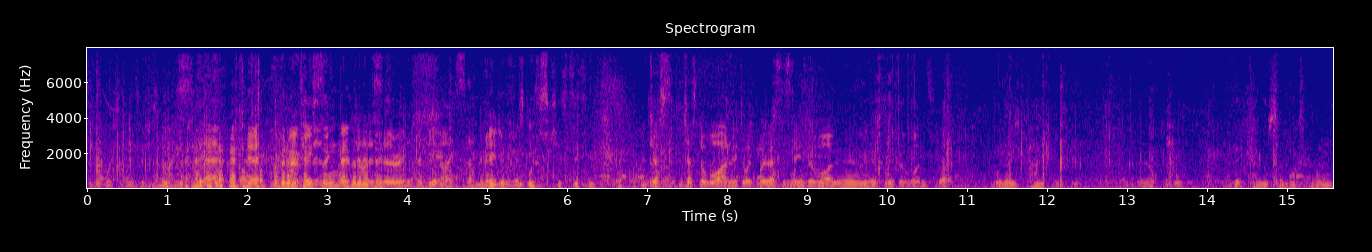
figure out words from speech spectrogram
different whiskies, which is nice. Yeah. A bit of a tasting, a bit of a tasting. nice. just, just the one. We thought it's probably best to stick to the one. Yeah, we did different ones, but Well, those papers, they often get, they come several times.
